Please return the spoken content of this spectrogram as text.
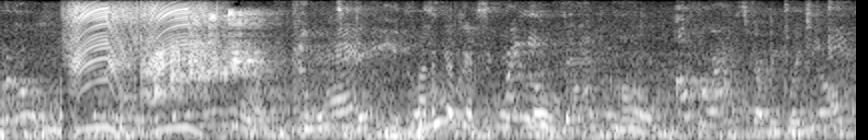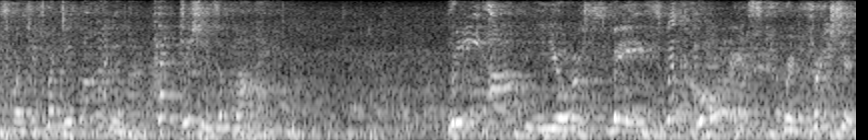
room. Come in today. Courts bringing value home. Offer ends February 28, 2021. Conditions apply. Re-up your space with Courts. Refresh and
